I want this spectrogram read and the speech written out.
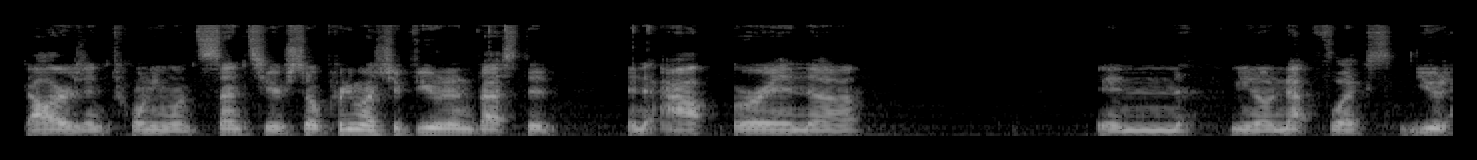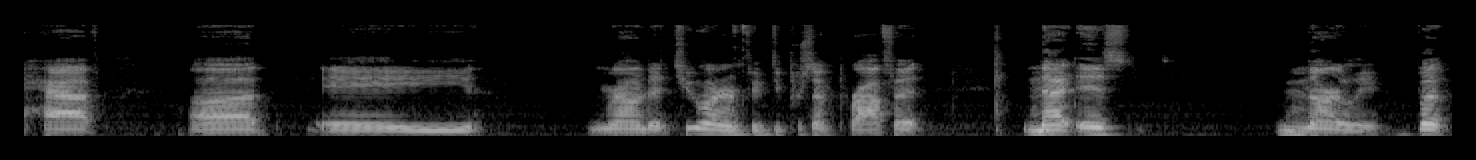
dollars and twenty-one cents here. So pretty much, if you had invested in app or in uh, in you know Netflix, you'd have uh, a around a 250% profit, and that is gnarly. But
